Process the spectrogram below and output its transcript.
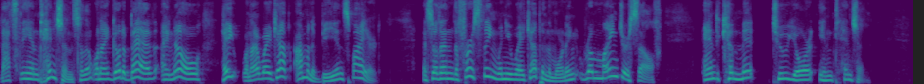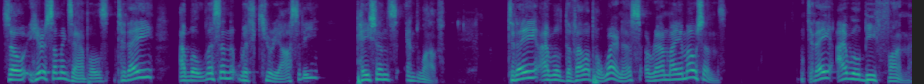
That's the intention. So that when I go to bed, I know, hey, when I wake up, I'm going to be inspired. And so then the first thing when you wake up in the morning, remind yourself and commit to your intention. So here's some examples. Today, I will listen with curiosity patience, and love. Today, I will develop awareness around my emotions. Today, I will be fun,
